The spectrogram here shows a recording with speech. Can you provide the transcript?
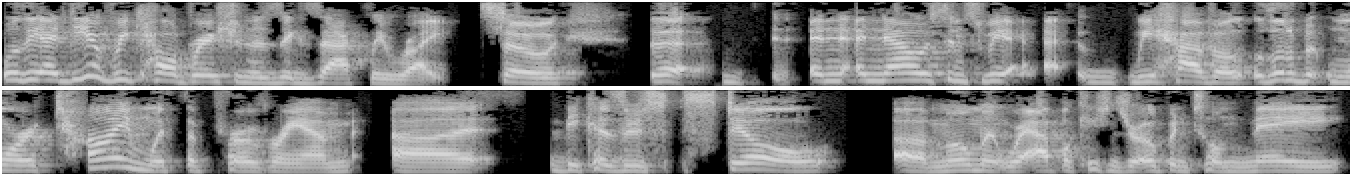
Well, the idea of recalibration is exactly right. So the, and, and now since we, we have a, a little bit more time with the program, uh, because there's still a moment where applications are open till May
